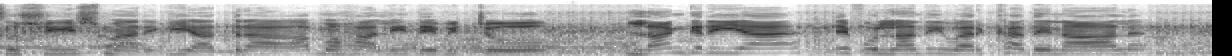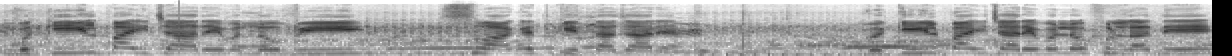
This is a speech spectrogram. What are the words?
ਸੁਸ਼ੀਸ਼ ਮਾਰਗ ਯਾਤਰਾ ਮੋਹਾਲੀ ਦੇ ਵਿੱਚੋਂ ਲੰਘ ਰਹੀ ਹੈ ਤੇ ਫੁੱਲਾਂ ਦੀ ਵਰਖਾ ਦੇ ਨਾਲ ਵਕੀਲ ਭਾਈਚਾਰੇ ਵੱਲੋਂ ਵੀ ਸਵਾਗਤ ਕੀਤਾ ਜਾ ਰਿਹਾ ਹੈ। ਵਕੀਲ ਭਾਈਚਾਰੇ ਵੱਲੋਂ ਫੁੱਲਾਂ ਦੇ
